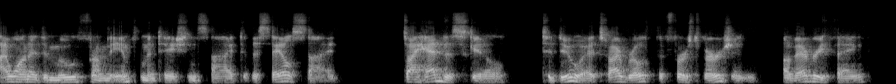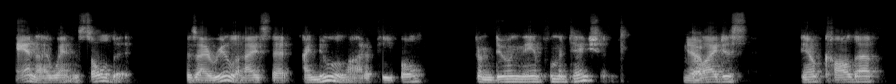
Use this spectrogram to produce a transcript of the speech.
I wanted to move from the implementation side to the sales side. So I had the skill to do it. So I wrote the first version of everything and I went and sold it because I realized that I knew a lot of people from doing the implementation. Yeah. So I just, you know, called up,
